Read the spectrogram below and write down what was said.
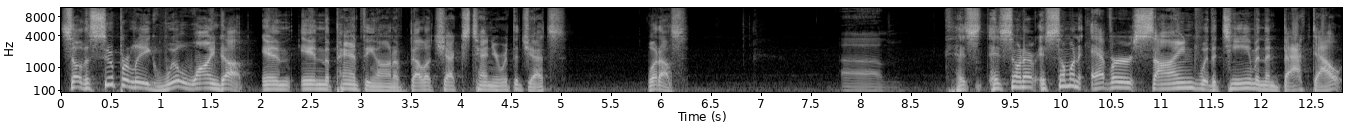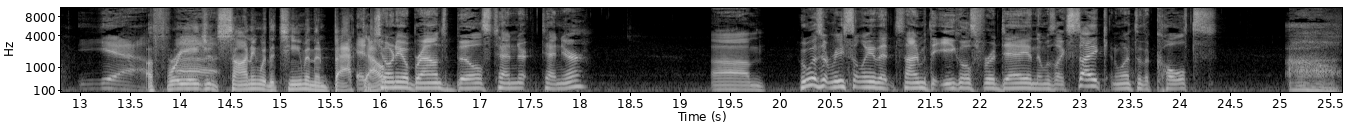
So the Super League will wind up in in the pantheon of Belichick's tenure with the Jets. What else? Um, Has has someone ever, has someone ever signed with a team and then backed out? yeah. A free uh, agent signing with a team and then backed out? Antonio Brown's Bills tenure. tenure. Um, who was it recently that signed with the Eagles for a day and then was like psych and went to the Colts? Oh.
